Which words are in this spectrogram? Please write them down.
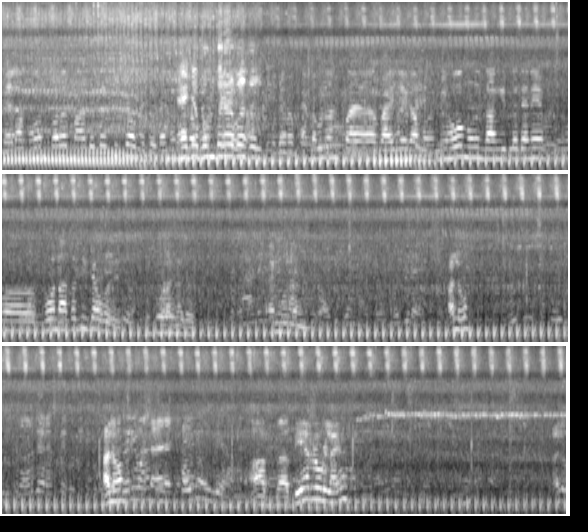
त्याला फोन परत मारतो तर ऑफ होतो बसवलं ॲम्ब्युलन्स पाहिजे का म्हणून? मी हो म्हणून सांगितलं. त्याने फोन आता तिच्यावर येतो ॲम्ब्युलन्स. हॅलो? हॅलो? बिअर रोडला आहे हॅलो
